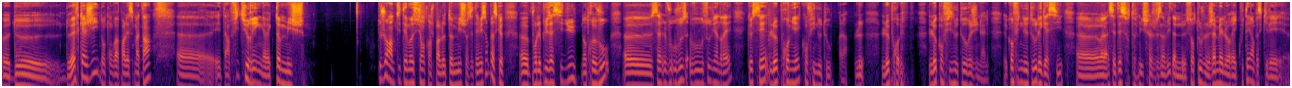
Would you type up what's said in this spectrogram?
euh, de de FKJ dont on va parler ce matin euh, est un featuring avec Tom Misch. Toujours un petite émotion quand je parle de Tom Misch sur cette émission parce que pour les plus assidus d'entre vous, vous, vous vous vous souviendrez que c'est le premier Confinutu, voilà le le premier le Confinutu original, le Confinutu Legacy. Euh, voilà, c'était sur Tommy. Je vous invite à ne surtout ne jamais le réécouter hein, parce qu'il est euh,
